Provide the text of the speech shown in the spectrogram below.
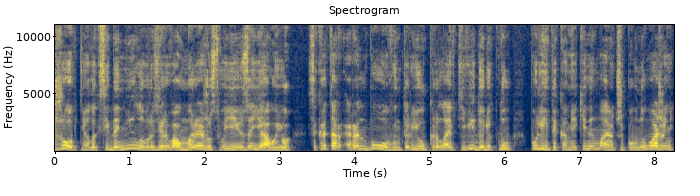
жовтня Олексій Данілов розірвав мережу своєю заявою. Секретар РНБО в інтерв'ю Укрлайв ТВ дорікнув політикам, які не маючи повноважень,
